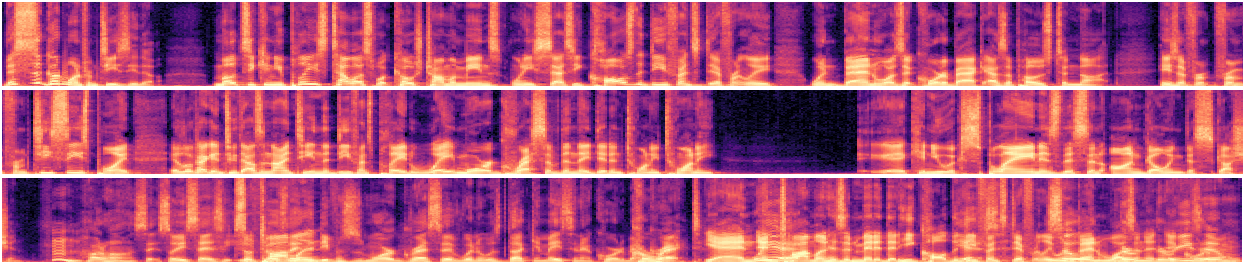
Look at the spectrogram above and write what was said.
This is a good one from TC though. Motzi, can you please tell us what Coach Tomlin means when he says he calls the defense differently when Ben was at quarterback as opposed to not? He said from, from from TC's point, it looked like in 2019 the defense played way more aggressive than they did in 2020. Uh, Can you explain? Is this an ongoing discussion? Hold on. So, so he says he, So he like Tomlin- the defense was more aggressive when it was Duck and Mason at quarterback. Correct. Yeah, and, Well, and yeah. Tomlin has admitted that he called the Yes. defense differently So when Ben wasn't the, at, at reason quarterback.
